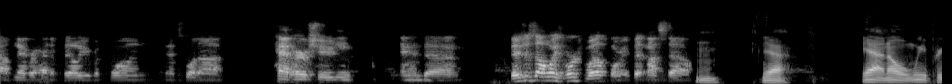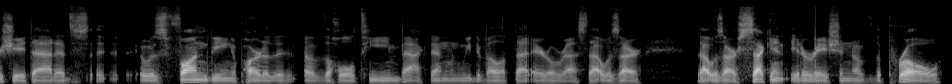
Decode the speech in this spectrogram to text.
I've never had a failure with one, and that's what I had her shooting, and uh, they just always worked well for me. Fit my style. Yeah. Yeah, no, we appreciate that. It's it, it was fun being a part of the of the whole team back then when we developed that arrow rest. That was our that was our second iteration of the pro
